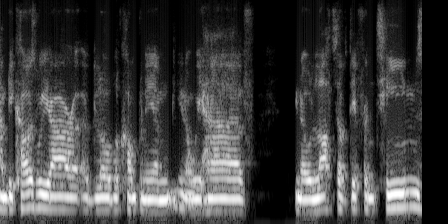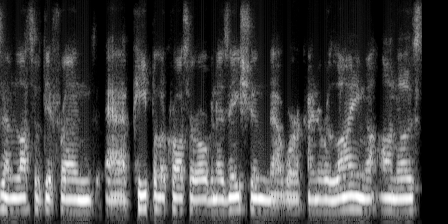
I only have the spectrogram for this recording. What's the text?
and because we are a global company, and you know we have you know lots of different teams and lots of different uh, people across our organization that were kind of relying on us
